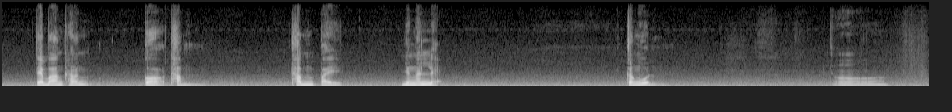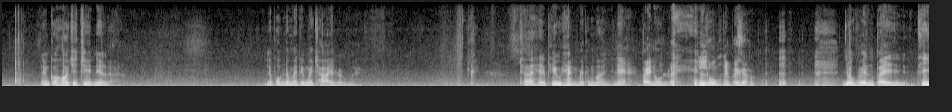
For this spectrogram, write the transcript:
ำแต่บางครั้งก็ทำทำไปอย่างนั้นแหละ กังวล อ๋อแอลกอฮอล์ฉีดๆนี่แหละแล้วผมทำไมถึงไม่ใช้รู้ไหมใช้ให้ผิวแห้งไปทำไมเนี่ยไปนู่นเลย ลงเนี่ยไปกับ ยกเว้นไปที่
